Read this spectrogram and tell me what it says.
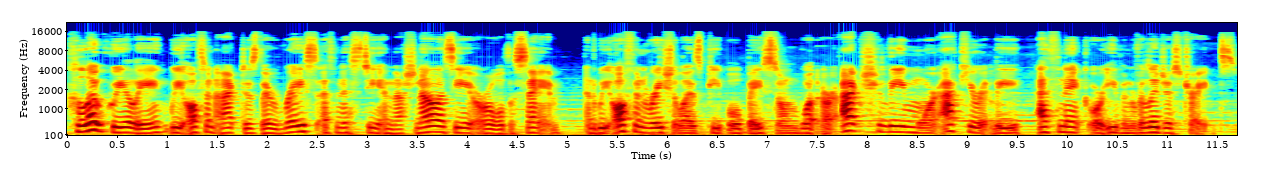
Colloquially, we often act as though race, ethnicity, and nationality are all the same. and we often racialize people based on what are actually more accurately ethnic or even religious traits.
